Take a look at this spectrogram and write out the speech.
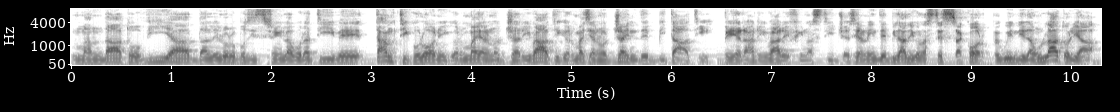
mandato via dalle loro posizioni lavorative tanti coloni che ormai erano già arrivati, che ormai si erano già indebitati per arrivare fino a Stige, si erano indebitati con la stessa Corp, quindi da un lato li ha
